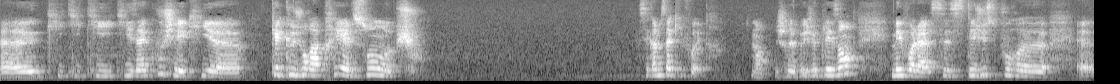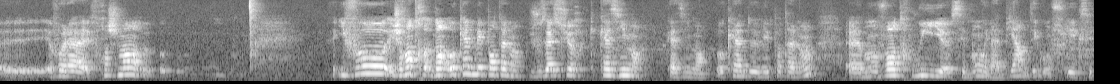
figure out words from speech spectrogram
euh, qui, qui, qui, accouchent et qui, quelques jours après, elles sont... c'est comme ça qu'il faut être. Non, je, je, plaisante, mais voilà, c'était juste pour... voilà, franchement... Il faut... Je rentre dans aucun de mes pantalons, je vous assure, quasiment quasiment, aucun de mes pantalons. mon ventre, oui, c'est bon, il a bien dégonflé, etc.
